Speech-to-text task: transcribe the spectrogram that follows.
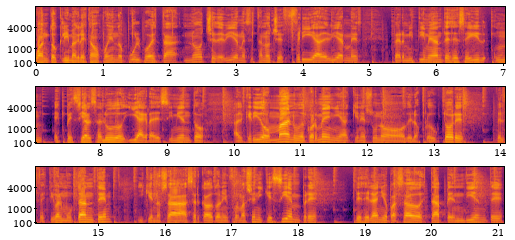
Cuánto clima que le estamos poniendo pulpo esta noche de viernes, esta noche fría de viernes. Permitime antes de seguir un especial saludo y agradecimiento al querido Manu de Cormeña, quien es uno de los productores del Festival Mutante y quien nos ha acercado toda la información y que siempre, desde el año pasado, está pendiente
